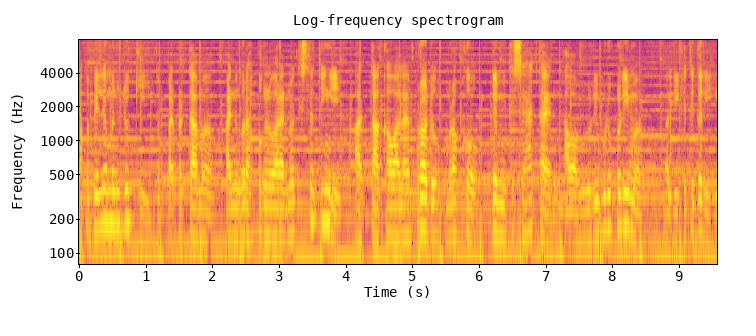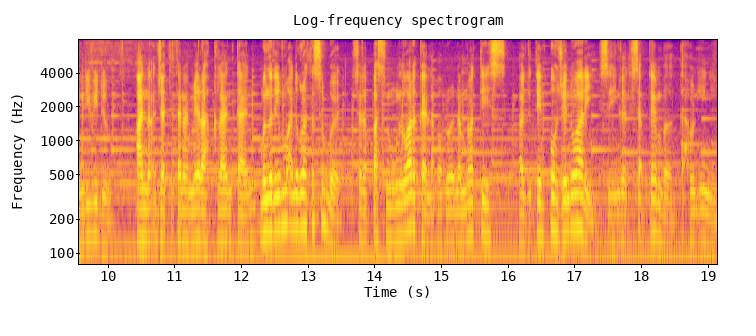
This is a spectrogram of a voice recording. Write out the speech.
apabila menduduki tempat pertama anugerah pengeluaran notis tertinggi atau kawalan produk merokok demi kesihatan awam 2025 bagi kategori individu anak jati tanah merah Kelantan menerima anugerah tersebut selepas mengeluarkan 86 notis bagi tempoh Januari sehingga September tahun ini.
